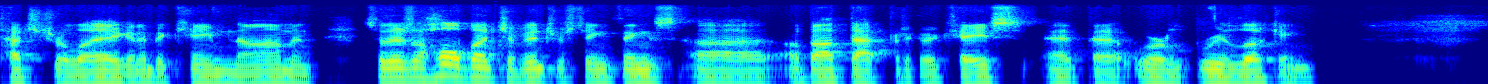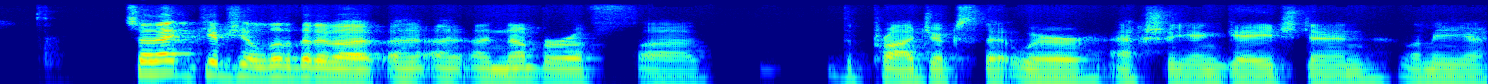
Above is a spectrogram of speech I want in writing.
touched her leg, and it became numb. And so there's a whole bunch of interesting things uh, about that particular case at, that we're re-looking. So that gives you a little bit of a, a, a number of the projects that we're actually engaged in. Let me uh,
